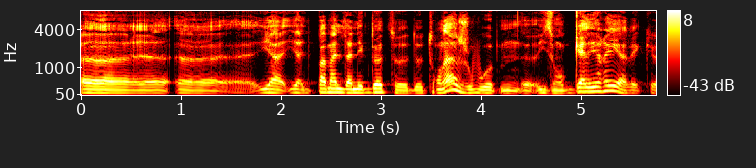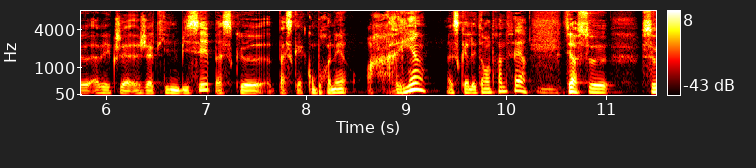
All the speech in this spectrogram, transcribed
Euh, Il y, a, il y a pas mal d'anecdotes de tournage où ils ont galéré avec, avec Ja- Jacqueline Bisset parce que parce qu'elle comprenait rien à ce qu'elle était en train de faire. C'est-à-dire ce, ce,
